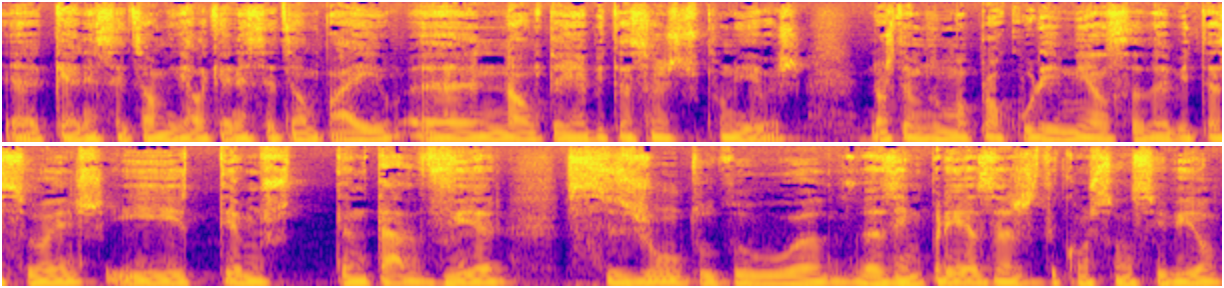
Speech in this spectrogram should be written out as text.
eh, quer em sede de São Miguel, quer em sede de Sampaio, eh, não têm habitações disponíveis. Nós temos uma procura imensa de habitações e temos tentado ver se junto do, das empresas de construção civil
